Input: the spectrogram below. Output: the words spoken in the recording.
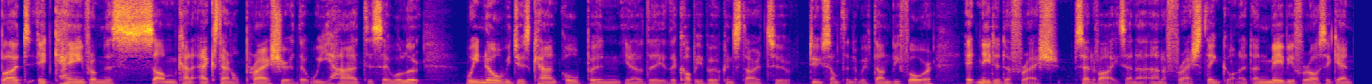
But it came from this some kind of external pressure that we had to say, well, look, we know we just can't open, you know, the, the copybook and start to do something that we've done before. It needed a fresh set of eyes and a, and a fresh think on it. And maybe for us, again,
